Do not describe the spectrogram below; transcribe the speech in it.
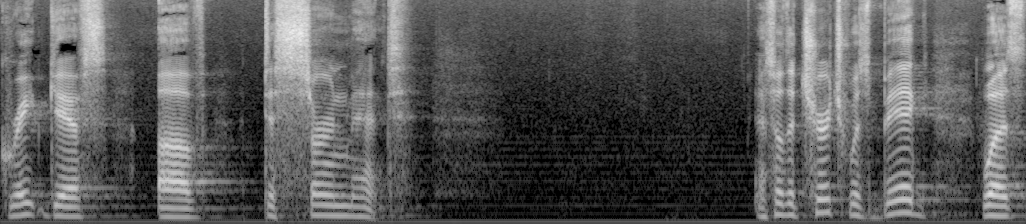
great gifts of discernment. And so the church was big, was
